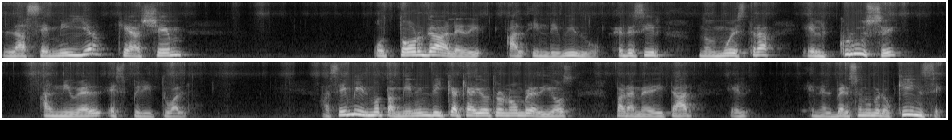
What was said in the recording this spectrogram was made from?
la semilla que Hashem otorga al, al individuo, es decir, nos muestra el cruce al nivel espiritual. Asimismo, también indica que hay otro nombre de Dios para meditar el, en el verso número 15,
